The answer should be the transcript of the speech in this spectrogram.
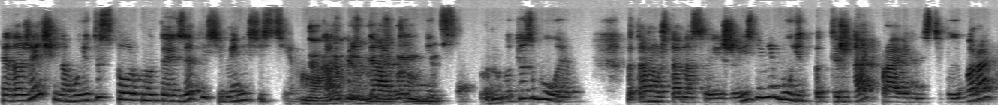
эта женщина будет исторгнута из этой семейной системы. Да, как предательница, вот изгоем потому что она своей жизнью не будет подтверждать правильность выбора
